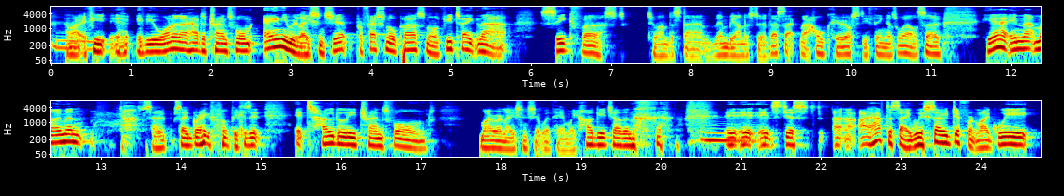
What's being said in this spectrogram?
And like, if you if, if you want to know how to transform any relationship, professional, personal, if you take that, seek first to understand, then be understood. That's that that whole curiosity thing as well. So, yeah, in that moment, so so grateful because it it totally transformed my relationship with him. We hug each other. it, it, mm. it's just, I I have to say, we're so different. Like we,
